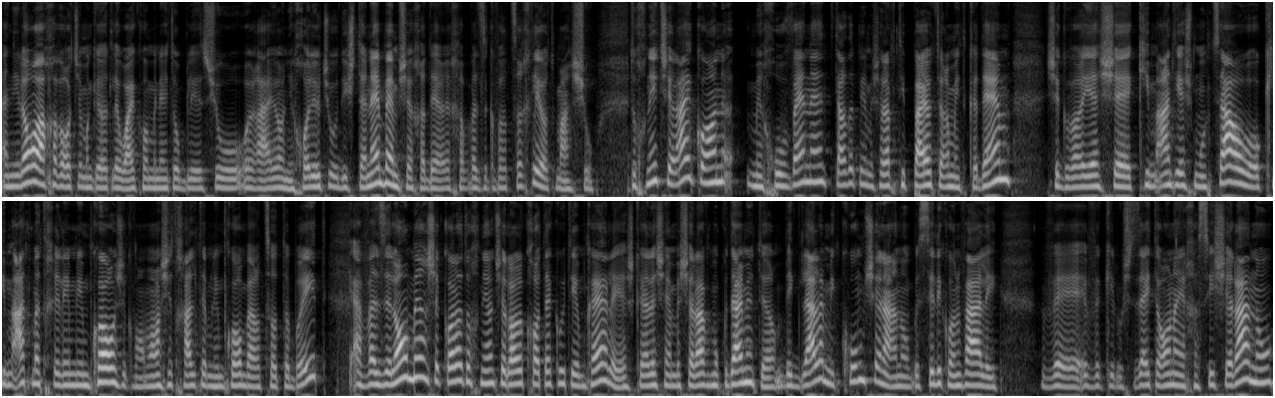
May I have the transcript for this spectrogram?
אני לא רואה חברות שמגיעות ל-Y Combinator בלי איזשהו רעיון. יכול להיות שהוא עוד ישתנה בהמשך הדרך, אבל זה כבר צריך להיות משהו. תוכנית של אייקון מכוונת, סטארט-אפים בשלב טיפה יותר מתקדם, שכבר יש, אה, כמעט יש מוצר, או כמעט מתחילים למכור, שכבר ממש התחלתם למכור בארצות הברית. אבל זה לא אומר שכל התוכניות שלא לוקחות אקוויטי הם כאלה, יש כאלה שהם בשלב מוקדם יותר. בגלל המיקום שלנו ו- וכאילו שזה היתרון היחסי שלנו,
